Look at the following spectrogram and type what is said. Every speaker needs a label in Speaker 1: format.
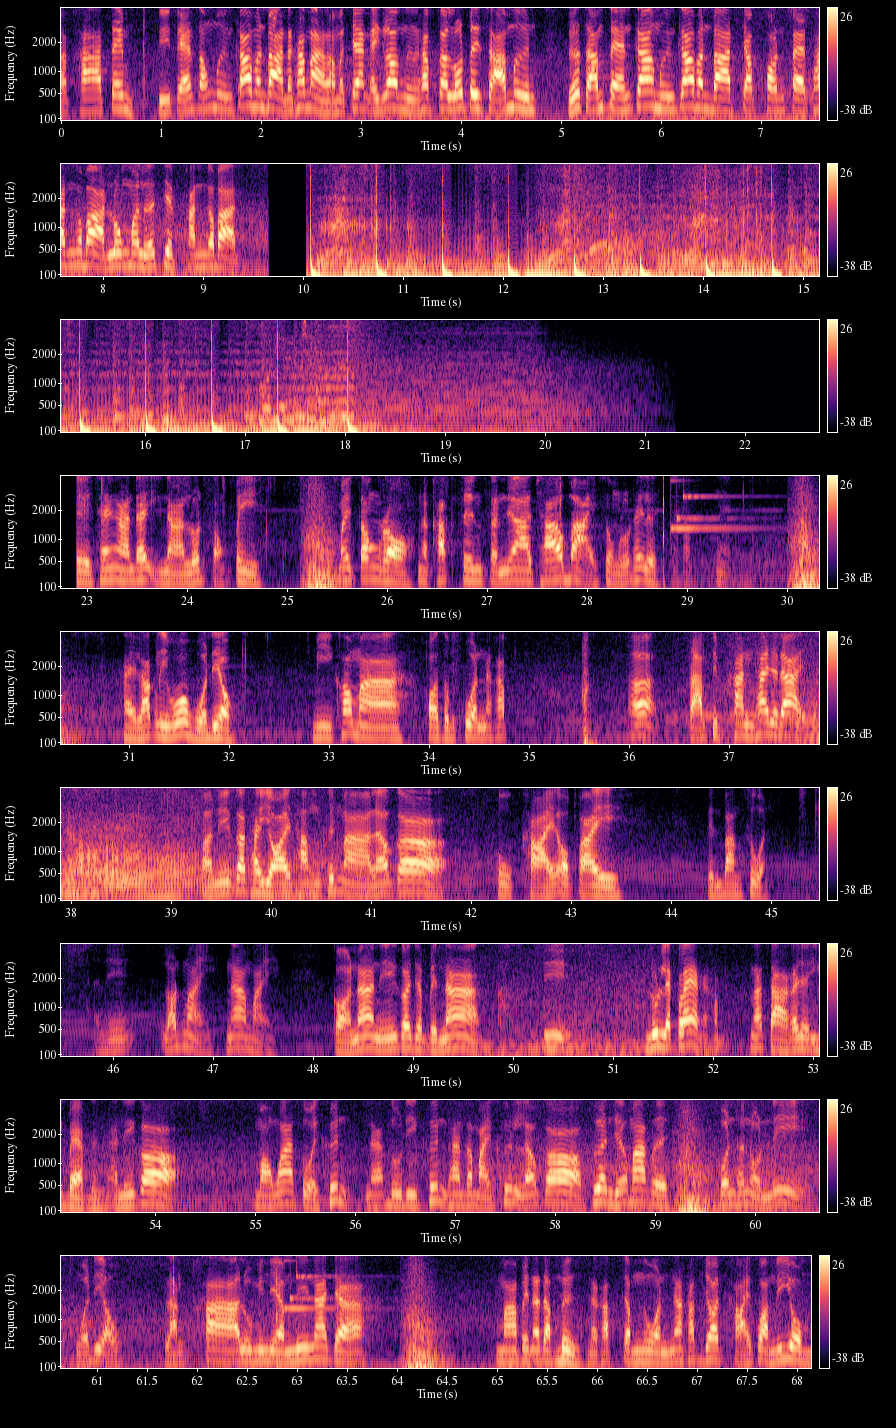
Speaker 1: ราคาเต็ม 429,000 บาทนะครับอะเรามาแจ้งอีกรอบหนึ่งนะครับก็ลดไป 30,000 เหลือ 399,000 บาท จากผ่อน 8,000 กว่าบาท ลงมาเหลือ 7,000 กว่าบาท ใช้งานได้อีกนานลด 2 ปี ไม่ต้องรอนะครับ เซ็นสัญญาเช้าบ่ายส่งรถให้เลย ไฮรักรีโวหัวเดียว มีเข้ามาพอสมควรนะครับก็30คันถ้าจะได้นะครับ ตอนนี้ก็ทยอยทำขึ้นมาแล้วก็ถูกขายออกไปเป็นบางส่วน อันนี้ล็อตใหม่หน้าใหม่ ก่อนหน้านี้ก็จะเป็นหน้าที่รุ่นแรกๆครับ หน้าตาก็จะอีกแบบหนึ่ง อันนี้ก็มองว่าสวยขึ้นนะครับ ดูดีขึ้นทันสมัยขึ้น แล้วก็เพื่อนเยอะมากเลย บนถนนนี่ หัวเดี่ยว หลังคาอลูมิเนียมนี่น่าจะมาเป็นอันดับหนึ่งนะครับจำนวนนะครับยอดขายความนิยม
